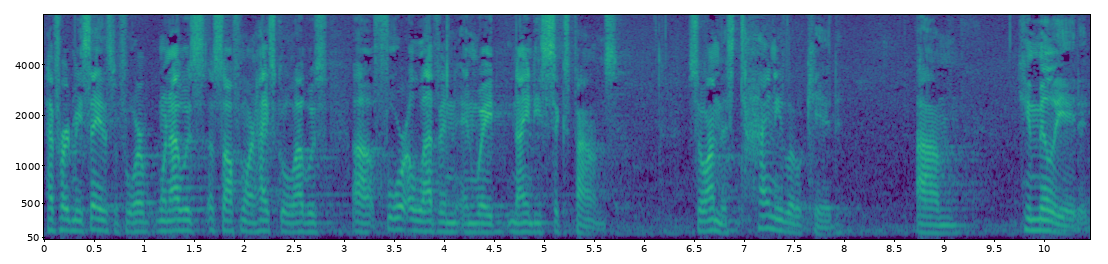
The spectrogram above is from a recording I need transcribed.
have heard me say this before. When I was a sophomore in high school, I was uh, 4'11 and weighed 96 pounds. So I'm this tiny little kid, um, humiliated.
